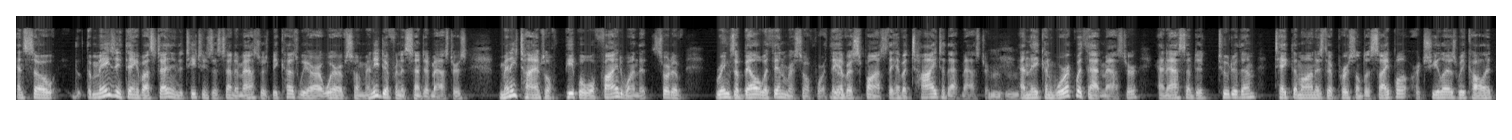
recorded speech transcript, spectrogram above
And so the amazing thing about studying the teachings of ascended masters, because we are aware of so many different ascended masters, many times people will find one that sort of rings a bell within them or so forth. They yeah. have a response. They have a tie to that master. Mm-hmm. And they can work with that master and ask them to tutor them, take them on as their personal disciple, or Chela as we call it,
